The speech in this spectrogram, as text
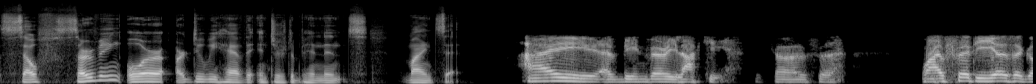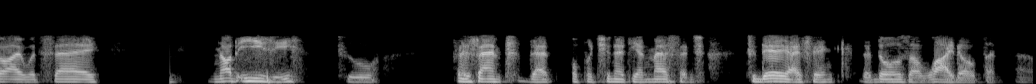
self-serving or, or do we have the interdependence mindset? I have been very lucky because uh, while 30 years ago I would say not easy to present that opportunity and message, today I think the doors are wide open. Uh,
